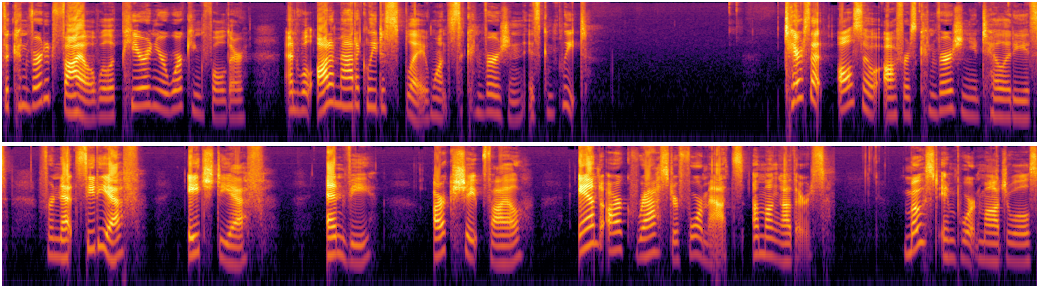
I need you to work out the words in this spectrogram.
The converted file will appear in your working folder and will automatically display once the conversion is complete. TerrSet also offers conversion utilities for NetCDF, HDF, ENVI, ARC shapefile, and ARC raster formats, among others. Most import modules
